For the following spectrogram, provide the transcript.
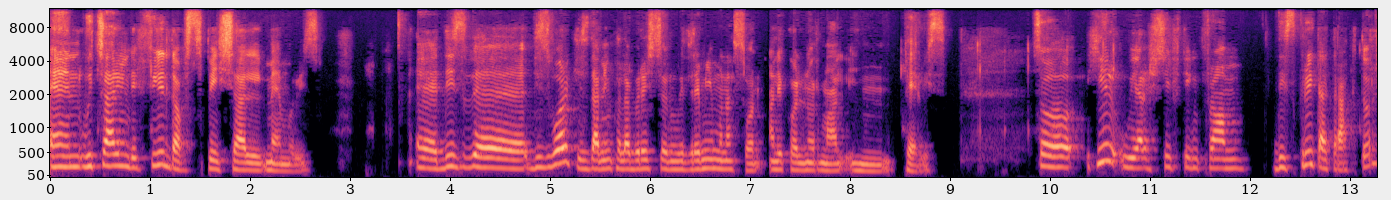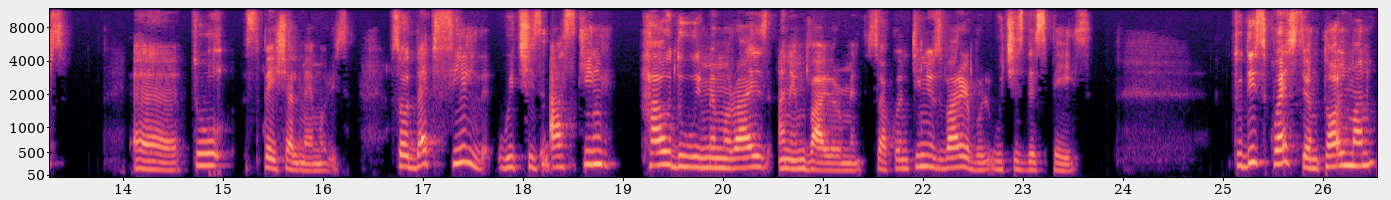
and which are in the field of spatial memories. uh, this, uh, this work is done in collaboration with Rémi Monasson à l'École Normale in Paris. So here we are shifting from discrete attractors uh, to spatial memories. So that field which is asking how do we memorize an environment? So a continuous variable, which is the space. To this question, Tolman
